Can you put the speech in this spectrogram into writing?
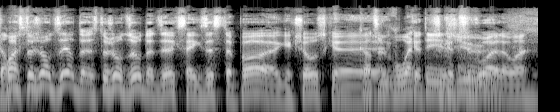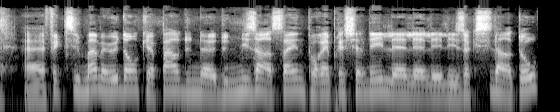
donc, Ouais, c'est toujours dire c'est toujours dur de dire que ça existe pas euh, quelque chose que Quand tu le vois que, tes tu, que tu yeux, vois là. ouais. Euh, effectivement, mais eux donc euh, parlent d'une d'une mise en scène pour impressionner le- le- les, les occidentaux.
